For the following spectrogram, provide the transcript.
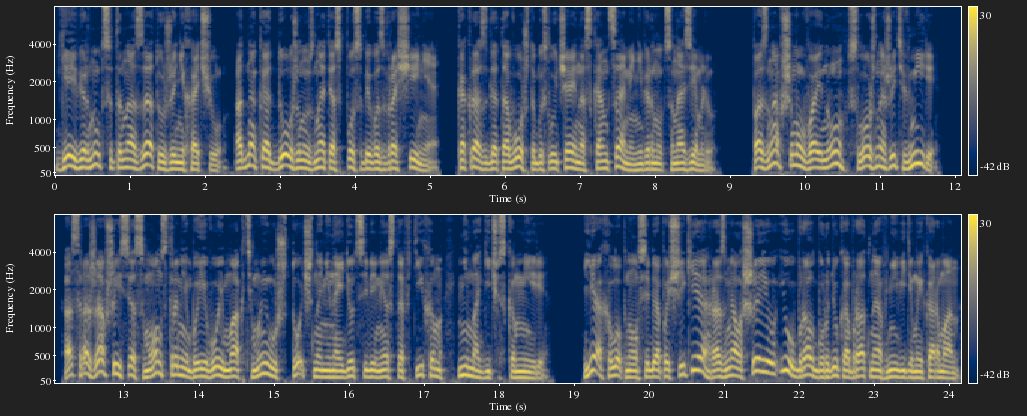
я и вернуться-то назад уже не хочу, однако должен узнать о способе возвращения. Как раз для того, чтобы случайно с концами не вернуться на Землю. Познавшему войну сложно жить в мире, а сражавшийся с монстрами боевой маг тьмы уж точно не найдет себе места в тихом, немагическом мире. Я хлопнул себя по щеке, размял шею и убрал бурдюк обратно в невидимый карман.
